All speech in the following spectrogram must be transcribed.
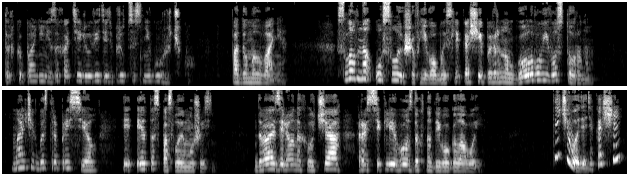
«Только бы они не захотели увидеть блюдце Снегурочку», — подумал Ваня. Словно услышав его мысли, Кощей повернул голову в его сторону. Мальчик быстро присел, и это спасло ему жизнь. Два зеленых луча рассекли воздух над его головой. «Ты чего, дядя Кощей?»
